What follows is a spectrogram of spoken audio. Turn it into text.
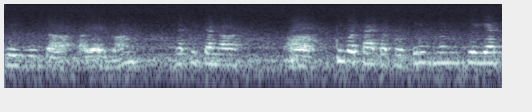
függünk a, a jegyban, mert hiszen a, a kibocsátható pénzmennyiséget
